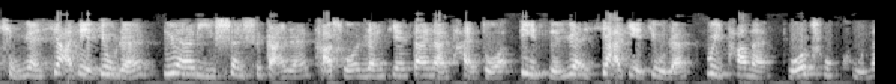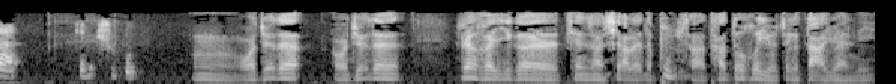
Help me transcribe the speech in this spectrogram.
请愿下界救人，愿力甚是感人。他说人间灾难太多，弟子愿下界救人，为他们拨除苦难。”真的，师傅，嗯，我觉得，我觉得任何一个天上下来的菩萨，他都会有这个大愿力，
